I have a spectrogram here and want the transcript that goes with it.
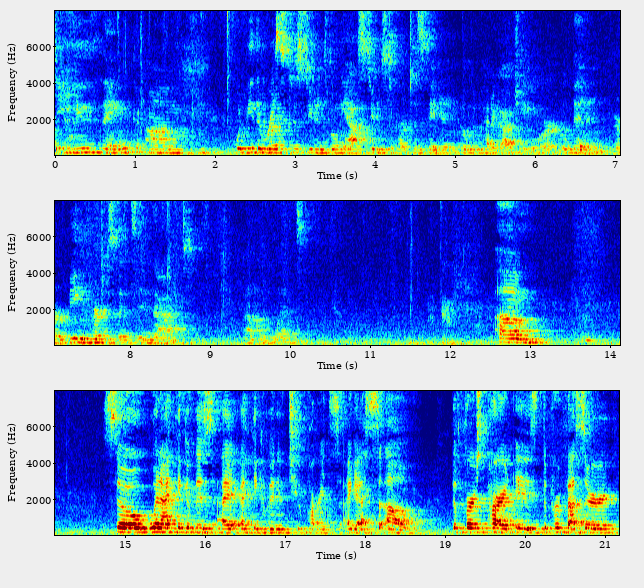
do you think um, would be the risk to students when we ask students to participate in open pedagogy or open or being participants in that um, lens? Um, so when I think of this, I, I, think of it in two parts, I guess. Um, the first part is the professor.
